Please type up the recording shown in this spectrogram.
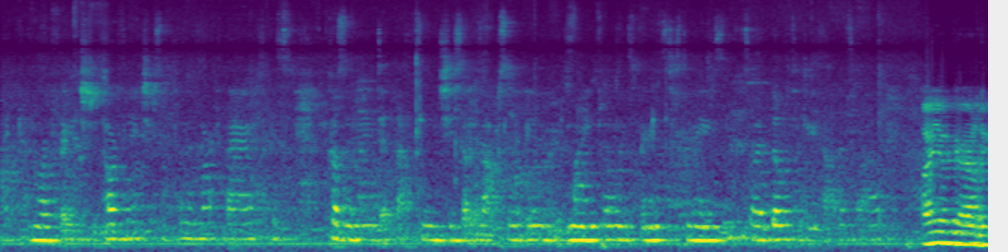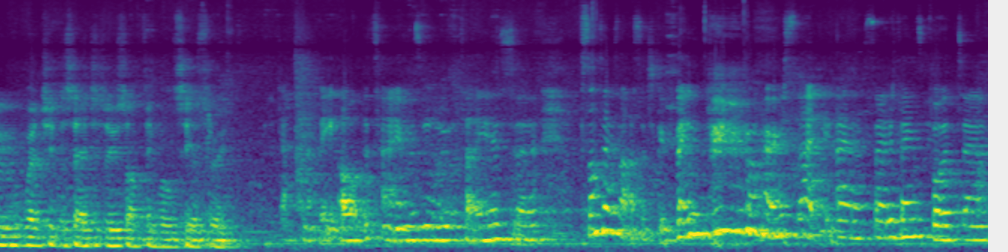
like an orphanage, orphanage or something and work there because cousin of mine did that and she said it was absolutely mind-blowing experience just amazing so I'd love to do that as well Are you a girl who, when she decides to do something, will see it through? definitely all the time as Mummy will tell you so sometimes not such a good thing from her side, uh, side of things but um,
